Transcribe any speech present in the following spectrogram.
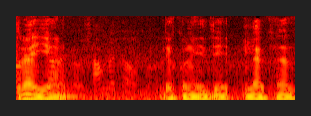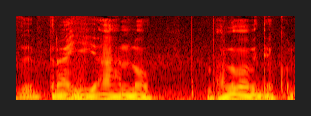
ত্রাইয়ান। দেখুন, এই যে লেখা আছে ত্রাইয়ানো। ভালোভাবে দেখুন।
